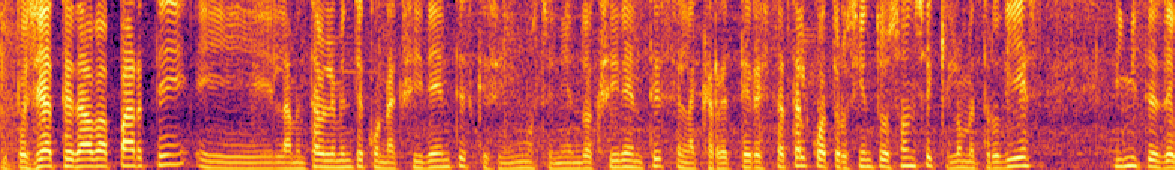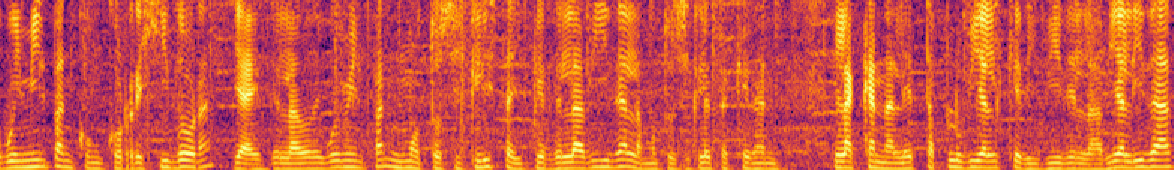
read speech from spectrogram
y pues ya te daba parte eh, lamentablemente con accidentes que seguimos teniendo accidentes en la carretera estatal 411 kilómetro 10 límites de Huimilpan con corregidora ya es del lado de Huimilpan un motociclista y pierde la vida la motocicleta queda en la canaleta pluvial que divide la vialidad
